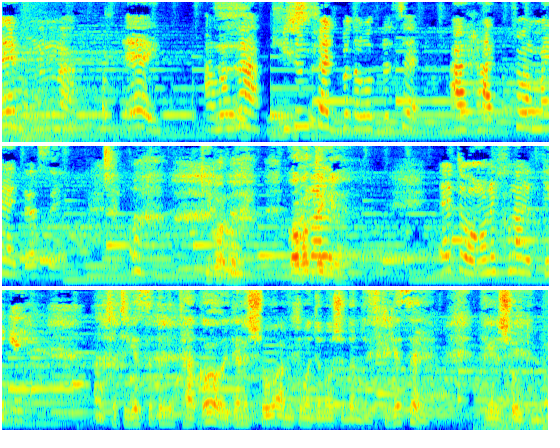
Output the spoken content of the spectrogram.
এই শুনুন না। এই আমার না ভীষণ পেট ব্যথা করতেছে আর হাত ফর্মাই আইতেছে কি বলো? কখন থেকে? এই তো অনেকক্ষণ আগের থেকে। আচ্ছা ঠিক আছে তুমি থাকো এখানে শো আমি তোমার জন্য ওষুধ আনছি ঠিক আছে? এখানে শো তুমি।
